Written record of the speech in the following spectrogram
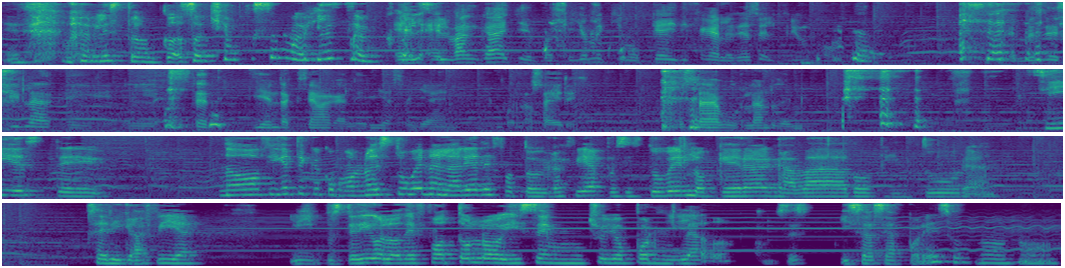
muebles troncosos, ¿quién puso muebles troncosos? El, el Van Galle, porque yo me equivoqué y dije Galerías del Triunfo. en vez de decir la, eh, esta tienda que se llama Galerías allá en, Buenos Aires. estaba burlando de mí. Sí, este, no, fíjate que como no estuve en el área de fotografía, pues estuve en lo que era grabado, pintura, serigrafía. Y pues te digo, lo de foto lo hice mucho yo por mi lado. Entonces, quizás sea por eso, no, no.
